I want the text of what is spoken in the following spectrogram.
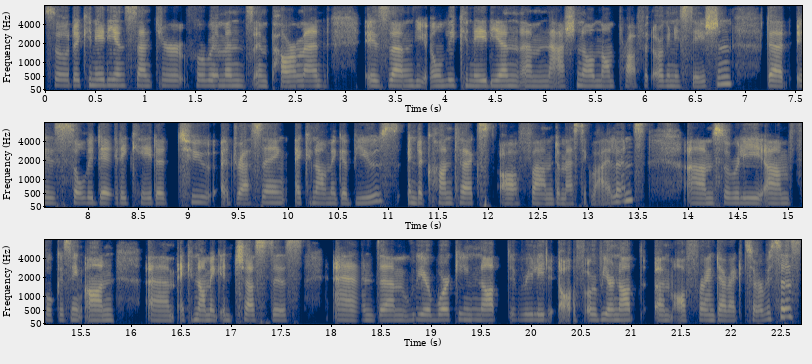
So the Canadian Center for Women's Empowerment is um, the only Canadian um, national nonprofit organization that is solely dedicated to addressing economic abuse in the context of um, domestic violence. Um, so really um, focusing on um, economic injustice, and we are working not really off, or we are not offering direct services,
